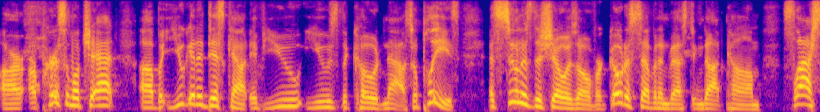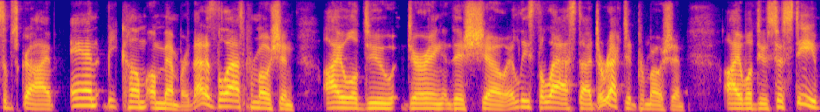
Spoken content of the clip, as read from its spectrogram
our, our personal chat, uh, but you get a discount if you use the code now. So please, as soon as the show is over, go to seveninvesting.com slash subscribe and become a member. That is the last promotion I will do during this show, at least the last uh, directed promotion I will do. So Steve,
